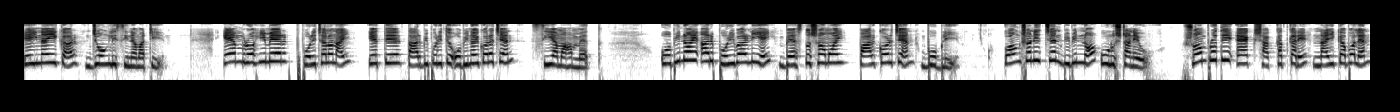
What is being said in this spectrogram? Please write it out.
এই নায়িকার জঙ্গলি সিনেমাটি। এম রহিমের পরিচালনায় এতে তার বিপরীতে অভিনয় করেছেন সিয়াম আহমেদ অভিনয় আর পরিবার নিয়েই ব্যস্ত সময় পার করছেন বুবলি। অংশ নিচ্ছেন বিভিন্ন অনুষ্ঠানেও। সম্প্রতি এক সাক্ষাৎকারে নায়িকা বলেন,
